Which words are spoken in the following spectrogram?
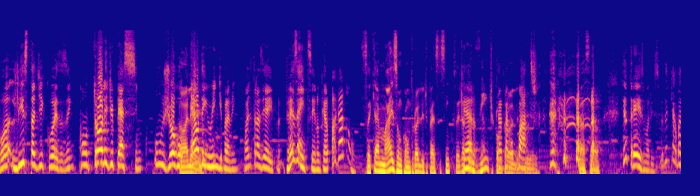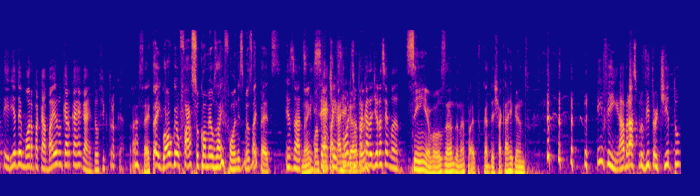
Vou, lista de coisas, hein? Controle de PS5. Um jogo Olha aí. Elden Ring pra mim. Pode trazer aí. Pra... Presente, hein? Não quero pagar, não. Você quer mais um controle de PS5? Você já Quero, tem 20 quero ficar com controles. quatro. de- Tá certo. Tenho três, Maurício. Mas é que a bateria demora pra acabar e eu não quero carregar, então eu fico trocando. Tá certo. É igual que eu faço com meus iPhones e meus iPads. Exato. Né? Você tem Enquanto sete tá iPhones, um pra cada dia na semana. Sim, eu vou usando, né? Pra deixar carregando. Enfim, abraço pro Vitor Tito,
